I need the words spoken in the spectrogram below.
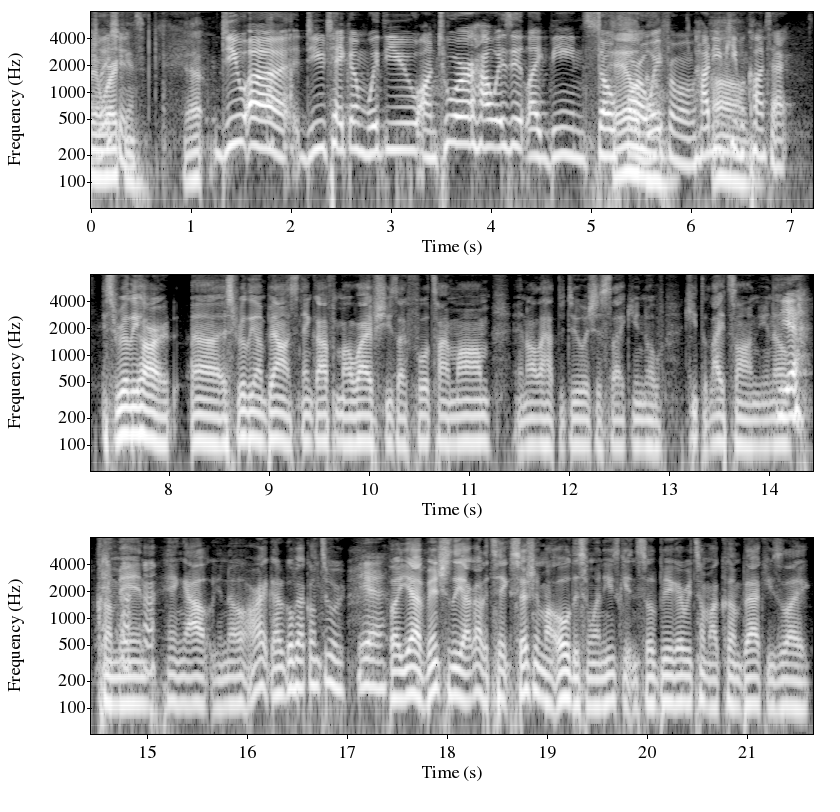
been working. congratulations. Yep. Do you uh do you take them with you on tour? How is it like being so Hell far away from them? How do you keep in Um, contact? It's really hard. Uh, it's really unbalanced. Thank God for my wife. She's like full time mom, and all I have to do is just like you know keep the lights on. You know, Yeah. come in, hang out. You know, all right, gotta go back on tour. Yeah. But yeah, eventually I gotta take, especially my oldest one. He's getting so big. Every time I come back, he's like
